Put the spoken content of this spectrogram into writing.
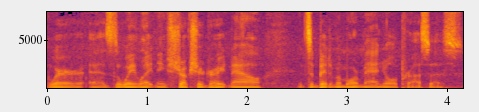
Whereas the way Lightning's structured right now, it's a bit of a more manual process.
